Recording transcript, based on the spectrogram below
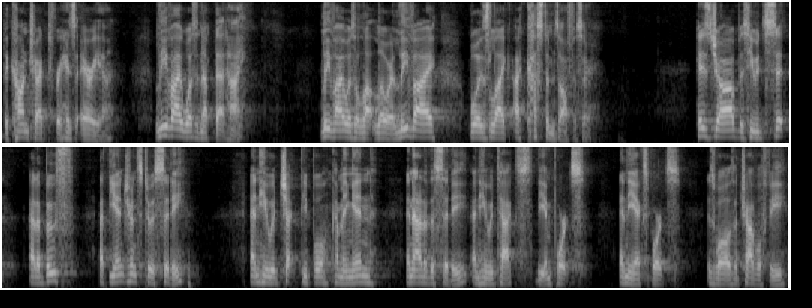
the contract for his area. Levi wasn't up that high. Levi was a lot lower. Levi was like a customs officer. His job is he would sit at a booth at the entrance to a city and he would check people coming in and out of the city and he would tax the imports and the exports as well as a travel fee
